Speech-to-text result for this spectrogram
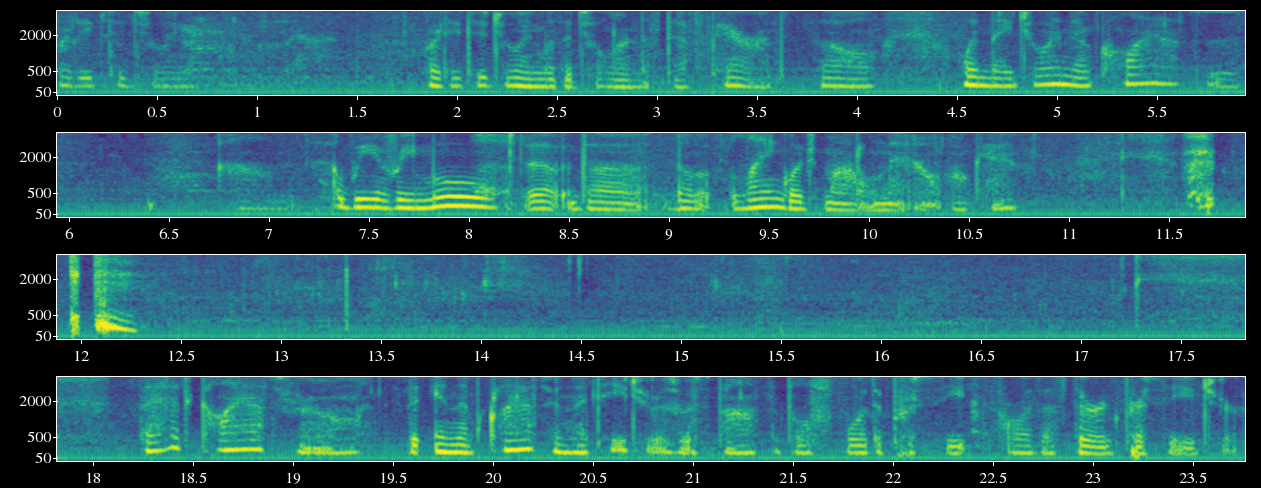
ready to join ready to join with the children of deaf parents. So when they join their classes, um, we have removed the, the, the language model now, okay? that classroom, in the classroom, the teacher is responsible for the proceed for the third procedure.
